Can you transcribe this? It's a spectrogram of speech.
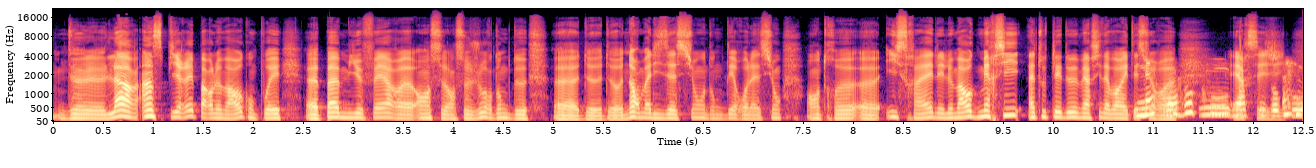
de l'art inspiré par le Maroc, on pouvait pas mieux faire en, ce, en ce jour donc de, de, de, normalisation donc des relations entre Israël et le Maroc. Merci à toutes les deux. Merci d'avoir été merci sur beaucoup. RCJ. Merci beaucoup.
